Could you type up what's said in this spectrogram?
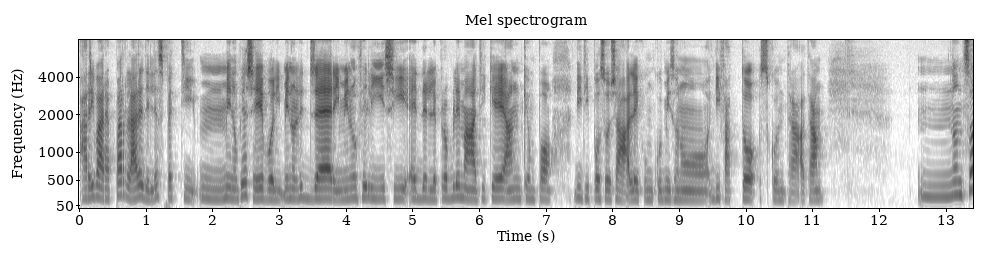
arrivare a parlare degli aspetti mm, meno piacevoli, meno leggeri, meno felici e delle problematiche anche un po' di tipo sociale con cui mi sono di fatto scontrata. Mm, non so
